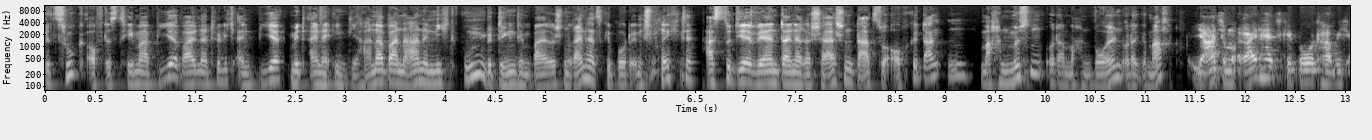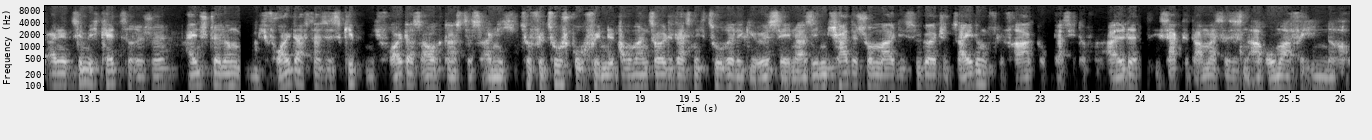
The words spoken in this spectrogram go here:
Bezug auf das Thema Bier, weil natürlich ein Bier mit einer Indianerbanane nicht unbedingt dem bayerischen Reinheitsgebot entspricht. Hast du dir während deiner Recherchen dazu auch Gedanken machen müssen oder machen wollen oder gemacht? Ja, zum Reinheitsgebot habe ich eine ziemlich ketzerische Einstellung. Mich freut das, dass es gibt. Mich freut das auch, dass das eigentlich so viel Zuspruch findet. Aber man sollte das nicht zu religiös sehen. Also mich hatte schon mal die Süddeutsche Zeitung gefragt, ob das ich davon halte. Ich sagte damals, das ist ein Aromaverhinderer.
